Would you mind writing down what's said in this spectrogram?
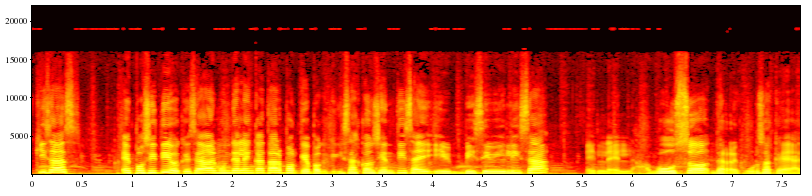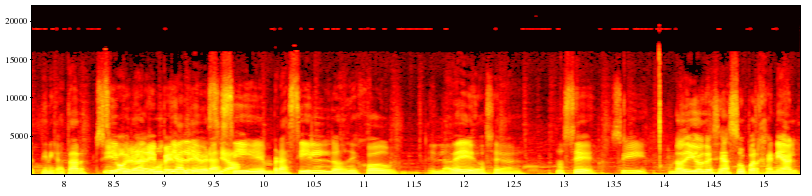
quizás es positivo que se haga el mundial en Qatar, ¿por qué? Porque quizás concientiza y, y visibiliza el, el abuso de recursos que tiene Qatar. Sí, o pero el mundial de. Brasil, en Brasil los dejó en la B, o sea. No sé. Sí. No digo que sea súper genial,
